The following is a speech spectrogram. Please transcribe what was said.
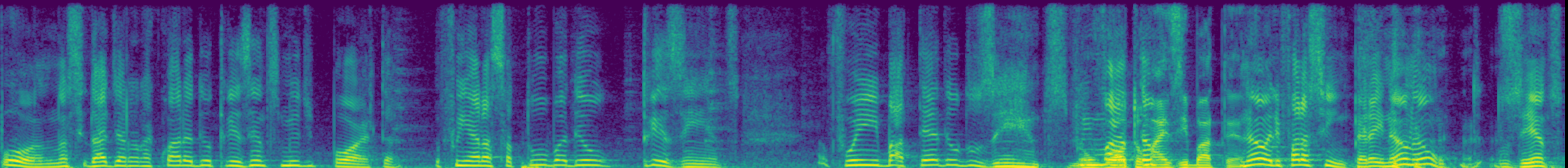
pô, na cidade de Araraquara deu 300 mil de porta. Eu fui em Araçatuba, deu 300. Fui em Ibaté, deu 200. Fui Não em volto Matão- mais Ibaté. Não, ele fala assim, peraí, não, não, d- 200.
